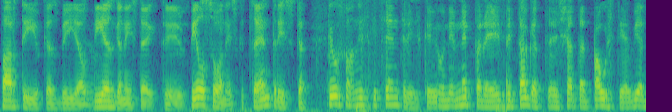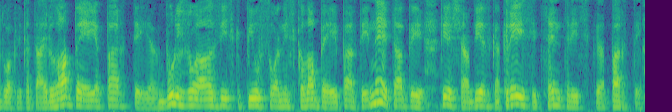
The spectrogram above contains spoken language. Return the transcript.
partiju, kas bija jau diezgan izteikti pilsoniska, centriska. Pilsoniski centriska, un ir nepareizi tagad šādi paustie viedokļi, ka tā ir labēja partija, buržuāziska, pilsoniska labēja partija. Nē, tā bija tiešām diezgan kreisi centriska partija.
